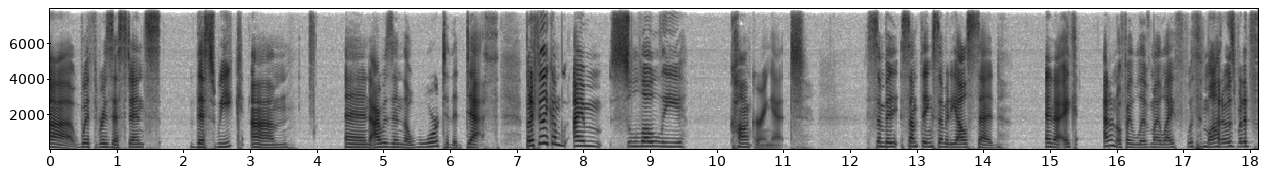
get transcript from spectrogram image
uh, with resistance this week. Um, and I was in the war to the death. But I feel like I'm I'm slowly conquering it somebody something somebody else said and I I don't know if I live my life with mottos, but it's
